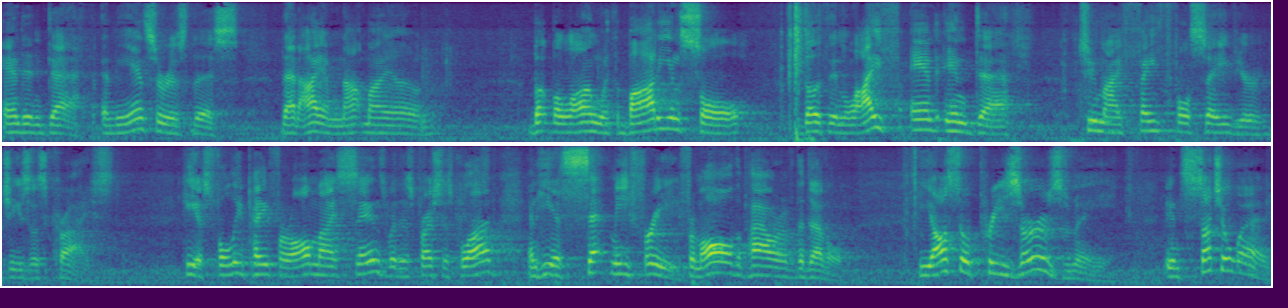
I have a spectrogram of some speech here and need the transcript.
and in death? And the answer is this that I am not my own, but belong with body and soul, both in life and in death to my faithful Savior, Jesus Christ. He has fully paid for all my sins with his precious blood, and he has set me free from all the power of the devil. He also preserves me in such a way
